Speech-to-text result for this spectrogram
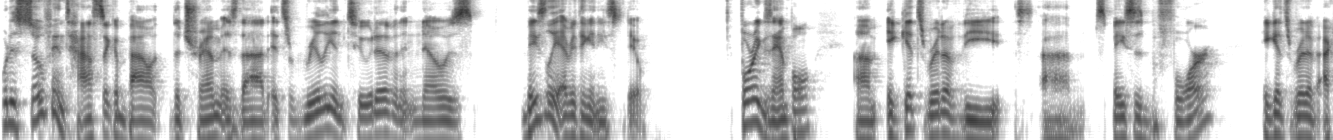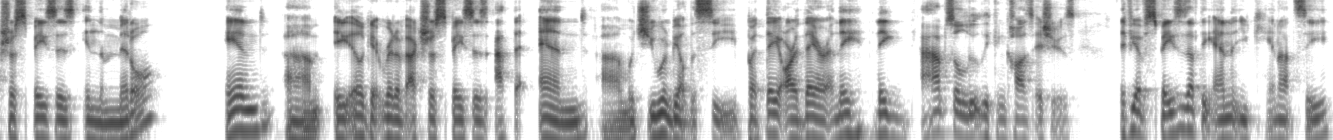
What is so fantastic about the trim is that it's really intuitive and it knows basically everything it needs to do. For example, um, it gets rid of the um, spaces before, it gets rid of extra spaces in the middle, and um, it, will get rid of extra spaces at the end, um, which you wouldn't be able to see, but they are there and they they absolutely can cause issues. If you have spaces at the end that you cannot see,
